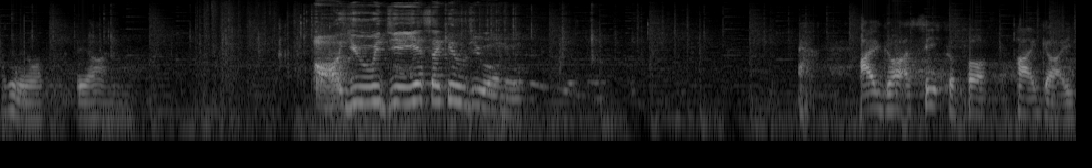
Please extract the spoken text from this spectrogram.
I don't know what they are. Oh, you idiot! Yes, I killed you. Oh no. I got a secret for hi guys.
